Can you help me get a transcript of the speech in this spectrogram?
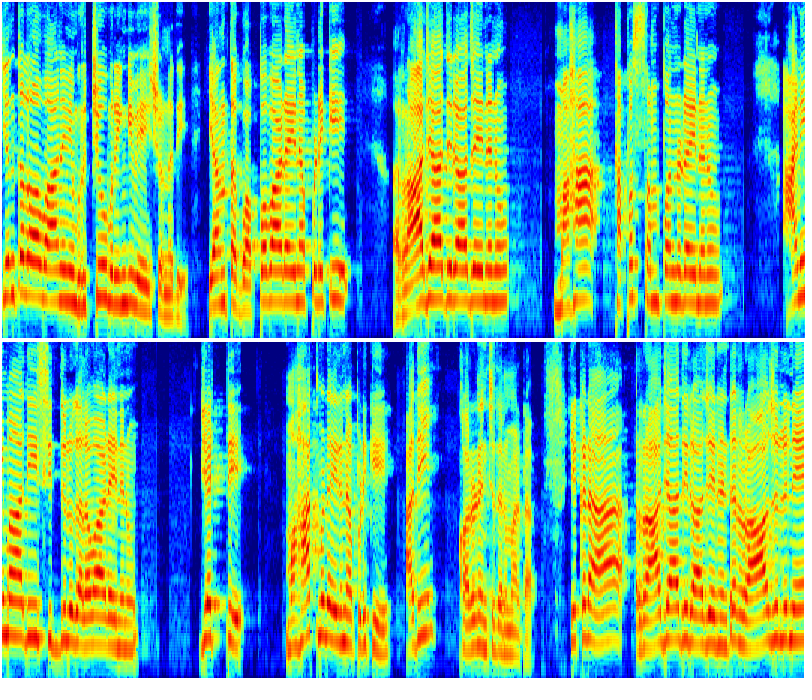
ఇంతలో వానిని మృత్యువు మృంగి వేయుచున్నది. ఎంత గొప్పవాడైనప్పటికీ రాజాదిరాజైనను మహా తపస్సంపన్నుడైనను అణిమాది సిద్ధులు గలవాడైనను ఎట్టి మహాత్ముడైనప్పటికీ అది కరుణించదనమాట. ఇక్కడ రాజాది రాజైనంటే రాజులనే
